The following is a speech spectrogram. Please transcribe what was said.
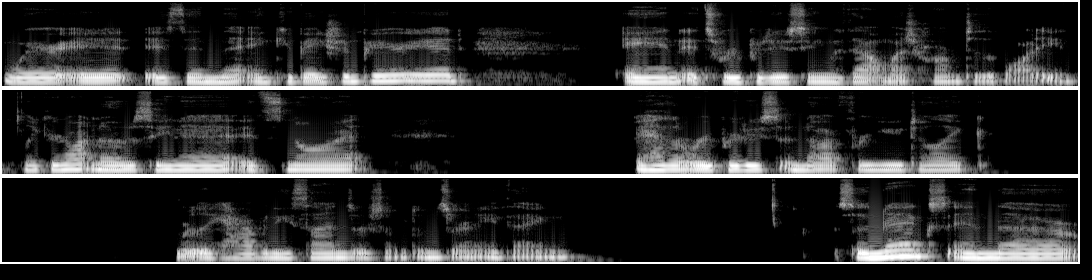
where it is in the incubation period and it's reproducing without much harm to the body. Like, you're not noticing it, it's not, it hasn't reproduced enough for you to like really have any signs or symptoms or anything. So, next, in the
